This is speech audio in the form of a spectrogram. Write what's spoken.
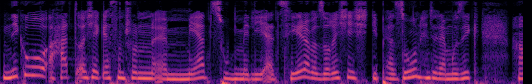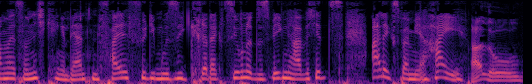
Nico hat euch ja gestern schon ähm, mehr zu Millie erzählt, aber so richtig die Person hinter der Musik haben wir jetzt noch nicht kennengelernt. Ein Fall für die Musikredaktion und deswegen habe ich jetzt Alex bei mir. Hi. Hallo.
